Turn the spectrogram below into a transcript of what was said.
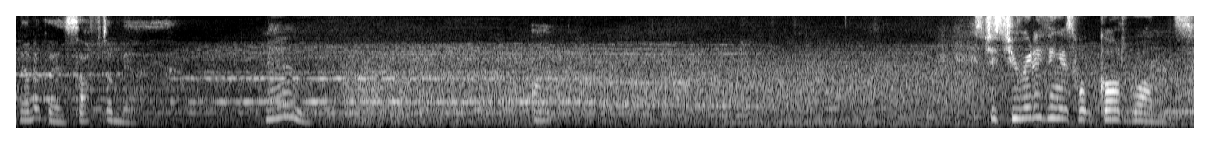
You're not going soft on me, are you? No. Oh. It's just you really think it's what God wants.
